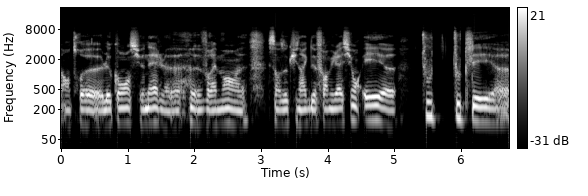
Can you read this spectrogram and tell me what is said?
entre le conventionnel vraiment sans aucune règle de formulation et toutes les euh,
